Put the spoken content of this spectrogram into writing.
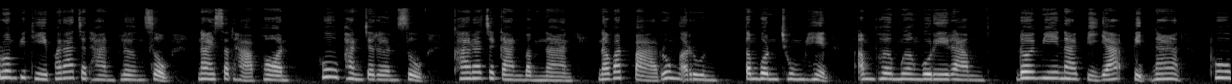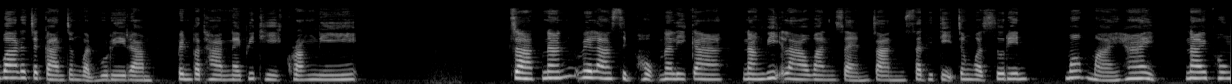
ร่วมพิธีพระราชทานเพลิงศพ นายสถาพร ผู้พันเจริญสุข ข้าราชการบำนาญณวัดป่ารุ่งอรุณ ตำบลชุมเห็ดอำเภอเมืองบุรีรัมย์ โดยมีนายปิยะปิดนาถผู้ว่าราชการจังหวัดบุรีรัมย์เป็นประธานในพิธีครั้งนี้ จากนั้นเวลา 16 นาฬิกานางวิลาวันแสนจันทร์สถิติจังหวัดสุรินทร์มอบหมายให้นายพง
